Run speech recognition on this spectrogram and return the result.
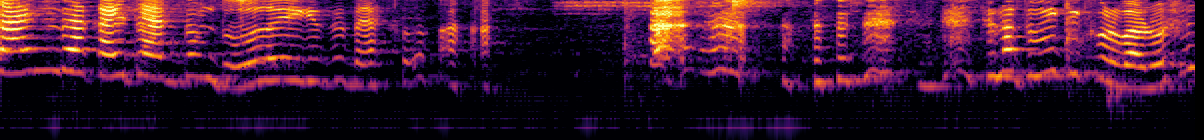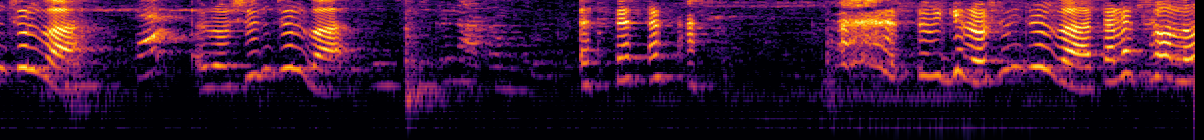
কাইন্দা কাইটা একদম দোল হয়ে গেছে দেখো। শোনা তুমি কি করবা? রসুন চুলবা? রসুন চুলবা? তুমি কি রসুন চুলবা? তাহলে চলো।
